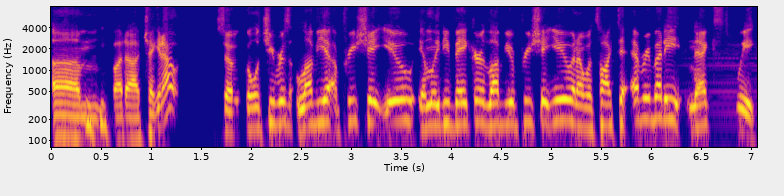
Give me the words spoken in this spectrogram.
Um, but uh, check it out. So, Goal Achievers, love you, appreciate you. Emily D. Baker, love you, appreciate you. And I will talk to everybody next week.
